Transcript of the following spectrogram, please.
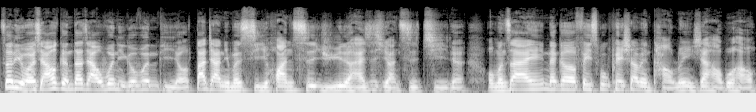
这里我想要跟大家问一个问题哦，大家你们喜欢吃鱼的还是喜欢吃鸡的？我们在那个 Facebook page 上面讨论一下好不好？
